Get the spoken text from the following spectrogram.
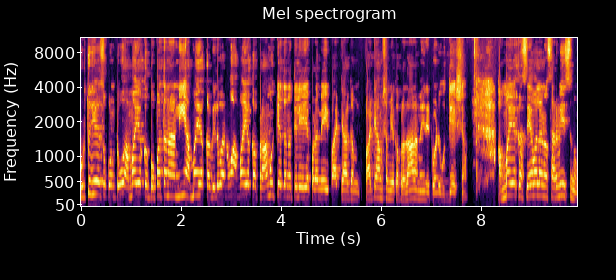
గుర్తు చేసుకుంటూ అమ్మ యొక్క గొప్పతనాన్ని అమ్మ యొక్క విలువను అమ్మ యొక్క ప్రాముఖ్యతను తెలియజెప్పడమే ఈ పాఠ్యాగం పాఠ్యాంశం యొక్క ప్రధానమైనటువంటి ఉద్దేశం అమ్మ యొక్క సేవలను సర్వీస్ను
